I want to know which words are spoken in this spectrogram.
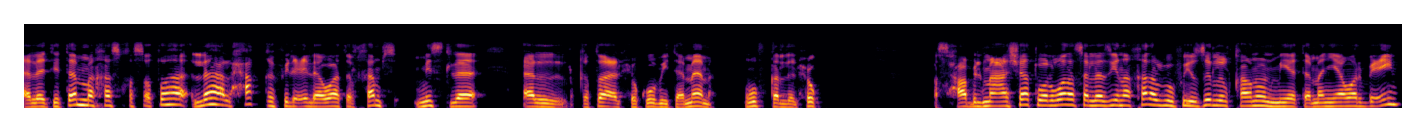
التي تم خصخصتها لها الحق في العلاوات الخمس مثل القطاع الحكومي تماما وفقا للحكم. أصحاب المعاشات والورثة الذين خرجوا في ظل القانون 148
